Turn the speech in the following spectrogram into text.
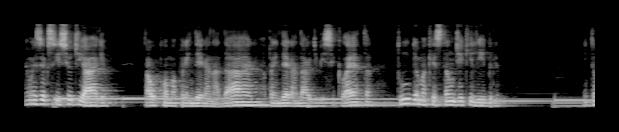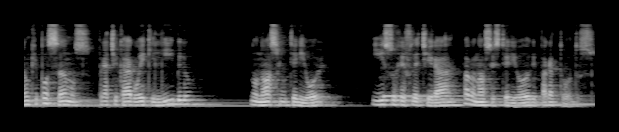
É um exercício diário, tal como aprender a nadar, aprender a andar de bicicleta, tudo é uma questão de equilíbrio. Então, que possamos praticar o equilíbrio no nosso interior e isso refletirá para o nosso exterior e para todos.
